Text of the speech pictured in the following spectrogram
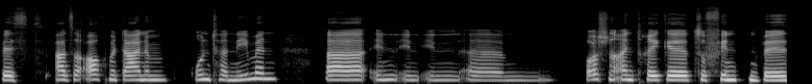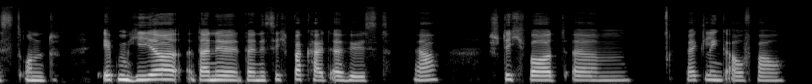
bist. Also auch mit deinem Unternehmen, äh, in in in, ähm, Brancheneinträge zu finden bist und eben hier deine deine Sichtbarkeit erhöhst, ja? Stichwort, ähm, Backlinkaufbau.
